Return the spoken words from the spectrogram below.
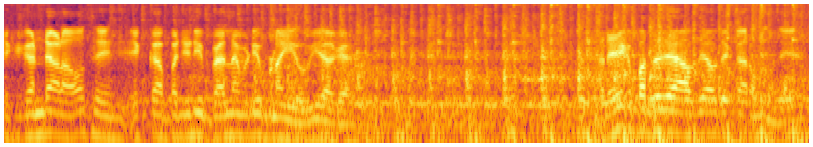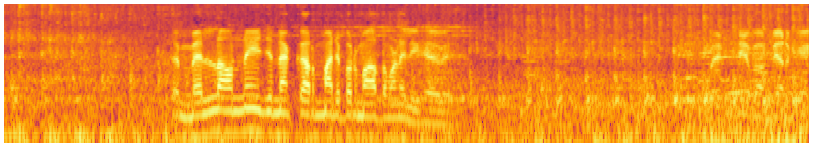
ਇੱਕ ਗੰਡੇ ਵਾਲਾ ਉਥੇ, ਇੱਕ ਆਪਾਂ ਜਿਹੜੀ ਪਹਿਲਾਂ ਵੀਡੀਓ ਬਣਾਈ ਉਹ ਵੀ ਆ ਗਿਆ। ਹਰੇਕ ਬੰਦੇ ਦੇ ਆਪਦੇ ਆਪਦੇ ਕਰਮ ਹੁੰਦੇ ਆ। ਤੇ ਮਿਲਣਾ ਉਹਨੇ ਜਿੰਨਾ ਕਰਮਾਂ 'ਚ ਪਰਮਾਤਮਾ ਨੇ ਲਿਖਿਆ ਹੋਵੇ ਬੈਠੇ ਬਾਬੇ ਵਰਗੇ।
